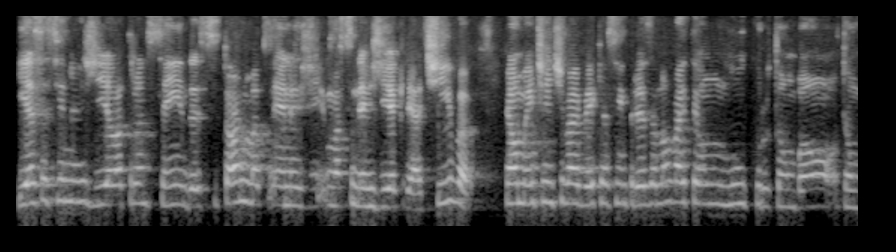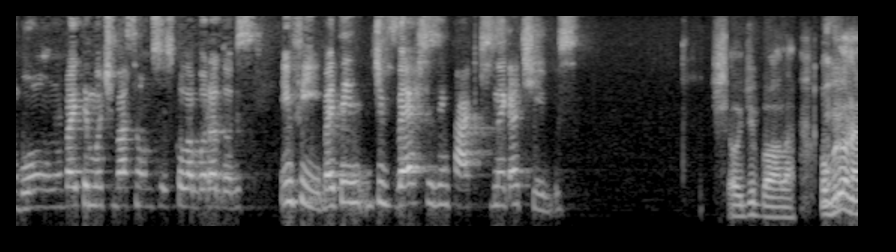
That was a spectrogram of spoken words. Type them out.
e essa sinergia ela transcenda, se torna uma, energia, uma sinergia criativa, realmente a gente vai ver que essa empresa não vai ter um lucro tão bom, tão bom, não vai ter motivação dos seus colaboradores, enfim, vai ter diversos impactos negativos. Show de bola. Ô, Bruna,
